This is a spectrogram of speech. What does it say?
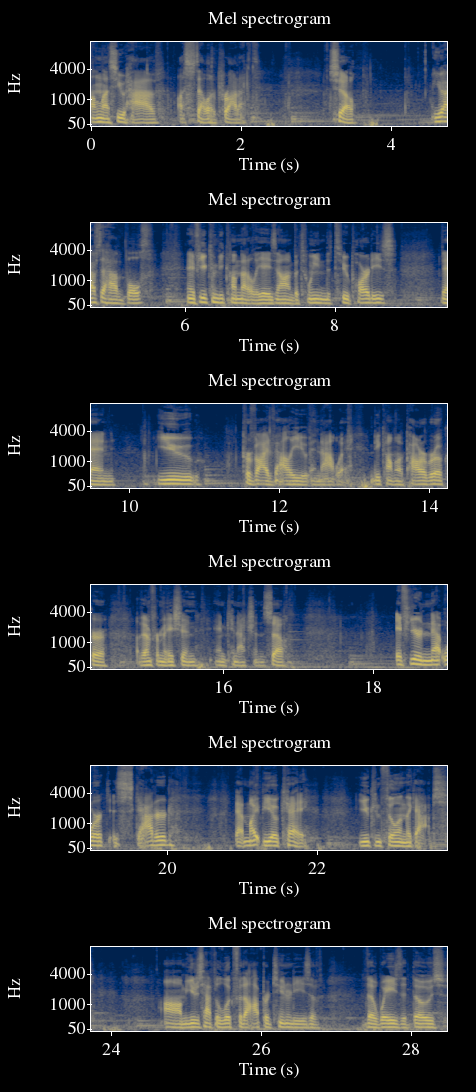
unless you have a stellar product. So, you have to have both. And if you can become that liaison between the two parties, then you provide value in that way. Become a power broker of information and connections. So, if your network is scattered, that might be okay. You can fill in the gaps. Um, you just have to look for the opportunities of the ways that those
